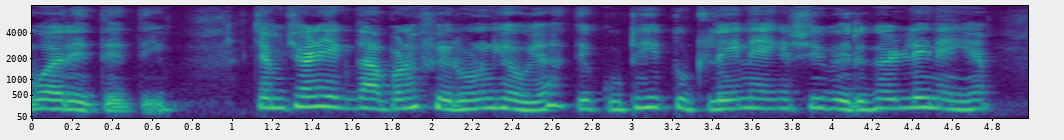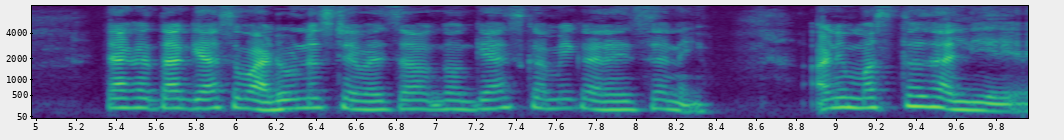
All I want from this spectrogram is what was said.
वर येते ती. चमच्याने एकदा आपण फिरून घेऊया. ती कुठेही तुटली नाही अशी विरघडली नाही आहे त्याकरता गॅस वाढवूनच ठेवायचा. गॅस कमी करायचा नाही. आणि मस्त झाली आहे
